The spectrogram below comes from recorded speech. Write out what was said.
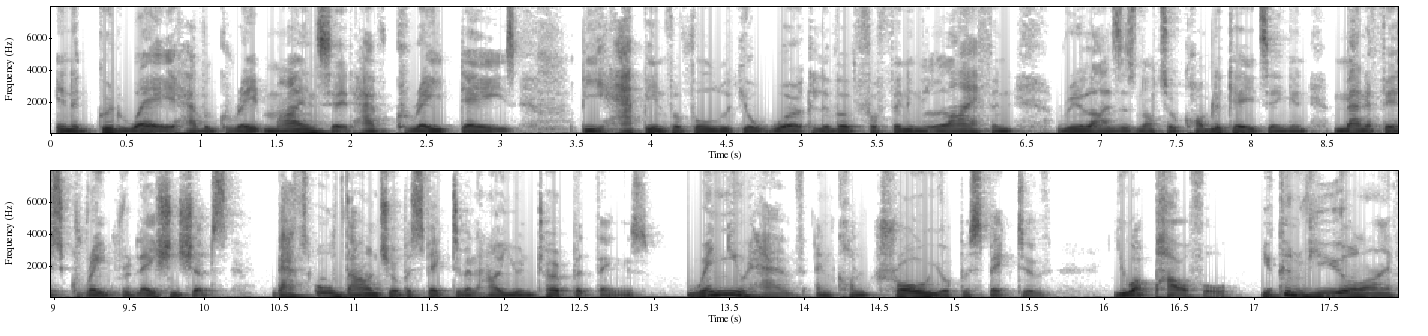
in a good way, have a great mindset, have great days, be happy and fulfilled with your work, live a fulfilling life, and realize it's not so complicating and manifest great relationships. That's all down to your perspective and how you interpret things. When you have and control your perspective, you are powerful. You can view your life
